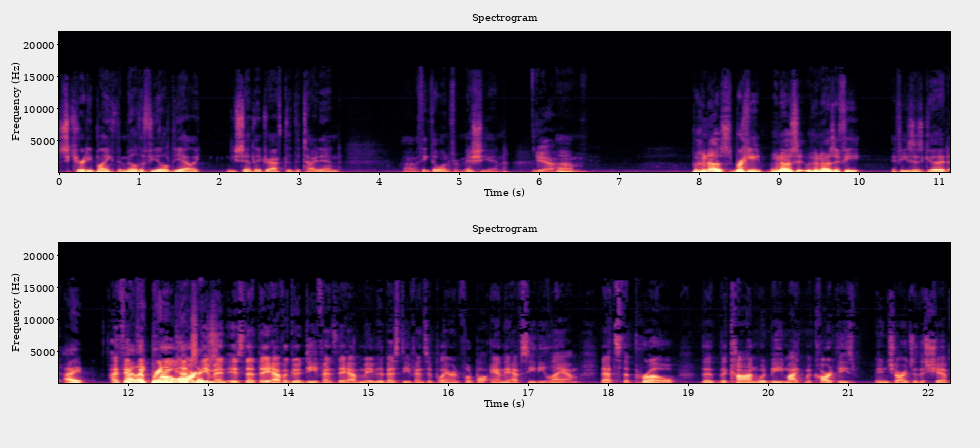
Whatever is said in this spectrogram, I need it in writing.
Security blanket in the middle of the field. Yeah, like you said, they drafted the tight end. Uh, I think the one from Michigan. Yeah, Um, but who knows, rookie? Who knows? Who knows if he if he's as good? I I think I like the Brandin pro Cooks, argument is that they have a good defense. They have maybe the best defensive player in football, and they have CeeDee Lamb. That's the pro. The the con would be Mike McCarthy's in charge of the ship,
